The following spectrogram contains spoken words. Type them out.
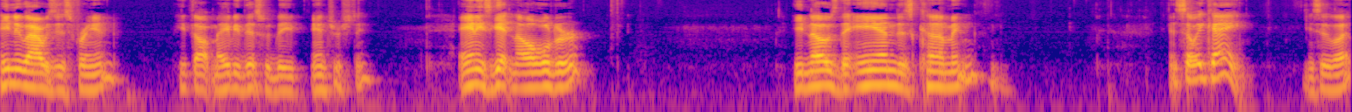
He knew I was his friend. He thought maybe this would be interesting. And he's getting older. He knows the end is coming. And so he came. He said, well,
